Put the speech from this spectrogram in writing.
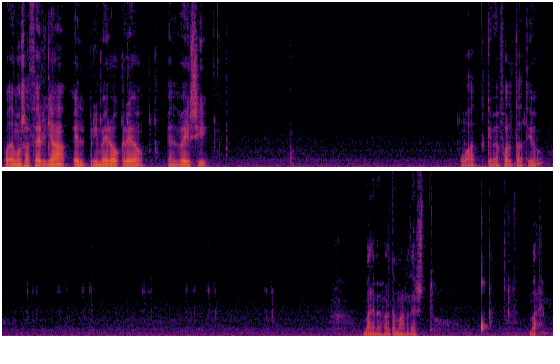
Podemos hacer ya el primero, creo. El basic. What? ¿Qué me falta, tío? Vale, me falta más de esto. Vale.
